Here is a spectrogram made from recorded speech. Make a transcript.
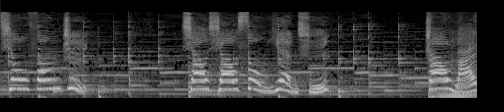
秋风至？萧萧送雁群。朝来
